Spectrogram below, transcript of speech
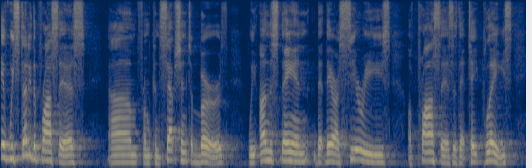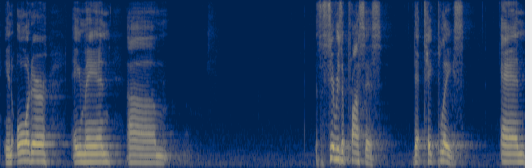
If we study the process um, from conception to birth, we understand that there are a series of processes that take place in order, amen. Um, there's a series of process that take place. And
